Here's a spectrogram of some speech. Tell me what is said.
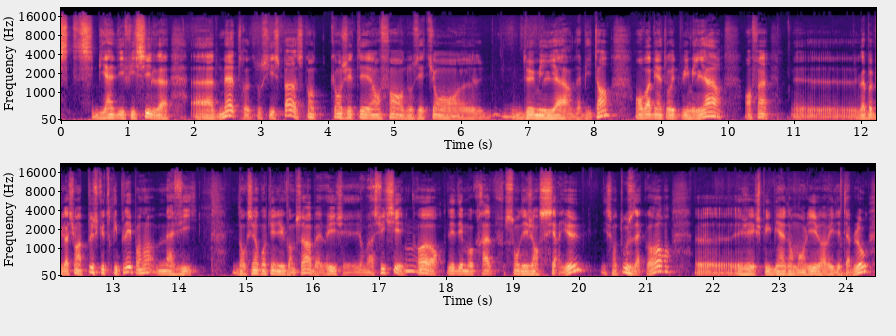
bien difficile à, admettre tout ce qui se passe. Quand, quand j'étais enfant, nous étions 2 euh, milliards d'habitants, on va bientôt être 8 milliards. Enfin, euh, la population a plus que triplé pendant ma vie. Donc si on continue comme ça, ben oui, on va asphyxier. Mmh. Or, les démocrates sont des gens sérieux, ils sont tous d'accord, euh, et j'explique bien dans mon livre avec des tableaux,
